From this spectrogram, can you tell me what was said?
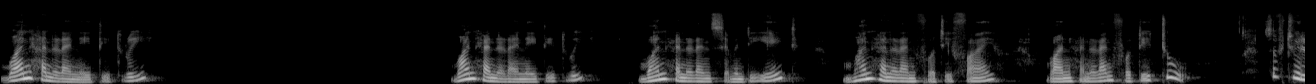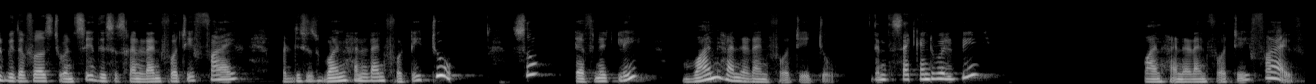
183, 183, 178, 145, 142. So it will be the first one. See, this is 145, but this is 142. So definitely 142. Then the second will be 145.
